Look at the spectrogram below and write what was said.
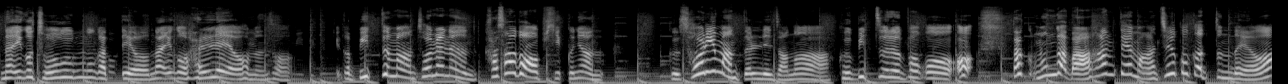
나 이거 좋은 것 같대요. 나 이거 할래요 하면서 약간 비트만 처음에는 가사도 없이 그냥 그 소리만 들리잖아. 그 비트를 보고 어, 딱 뭔가 나한테 맞을 것 같은데요?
